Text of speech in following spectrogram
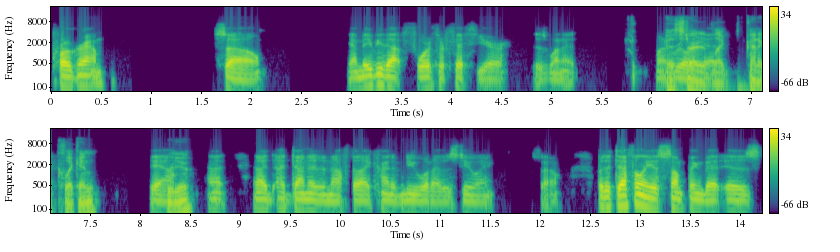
program. So yeah, maybe that fourth or fifth year is when it when it, it really started hit. like kind of clicking. Yeah. For you? And, and I'd, I'd done it enough that I kind of knew what I was doing. So, but it definitely is something that is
